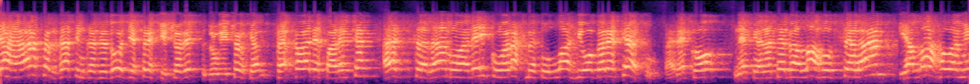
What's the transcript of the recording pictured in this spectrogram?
جاء آخر ذات kaže dođe treći čovjek, drugi čovjek, fa kale pa reče, assalamu alaikum wa rahmetullahi wa barakatuh. Pa rekao, neka na tebe Allahu selam i Allahova milost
